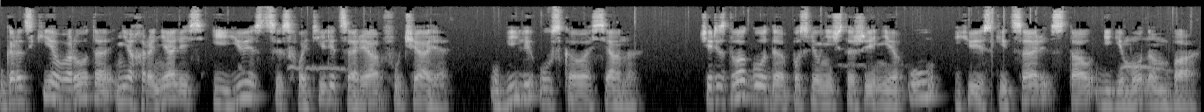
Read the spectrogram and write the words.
Городские ворота не охранялись, и юесцы схватили царя Фучая, убили узкого Сяна. Через два года после уничтожения У юэский царь стал гегемоном Ба.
